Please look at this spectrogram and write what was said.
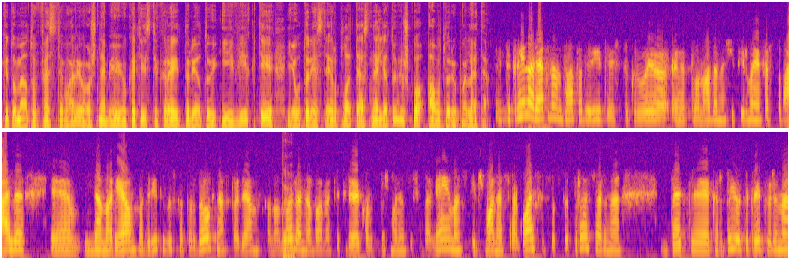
kitų metų festivalio aš nebejoju, kad jis tikrai turėtų įvykti, jau turėsite ir platesnę lietuviško autorių paletę. Tikrai norėtumėm tą padaryti. Iš tikrųjų, e, planuodami šį pirmąjį festivalį, e, nenorėjom padaryti visko per daug, nes pradėjom nulio, nebuvome tikri, koks bus žmonių susidomėjimas, kaip žmonės reaguos į subtitrus ar ne. Bet e, kartu jau tikrai turime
